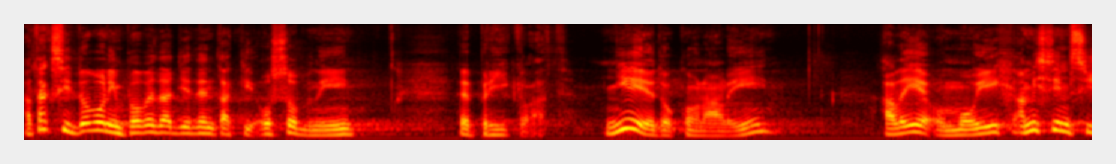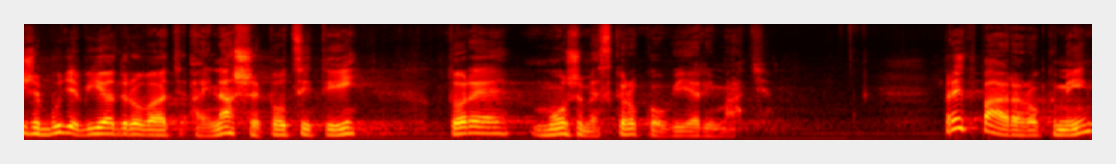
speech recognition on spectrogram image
A tak si dovolím povedať jeden taký osobný e, príklad. Nie je dokonalý, ale je o mojich a myslím si, že bude vyjadrovať aj naše pocity, ktoré môžeme s krokov viery mať. Pred pár rokmi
